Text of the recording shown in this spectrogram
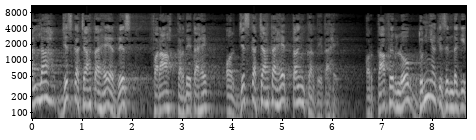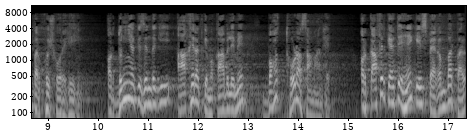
اللہ جس کا چاہتا ہے رزق فراخ کر دیتا ہے اور جس کا چاہتا ہے تنگ کر دیتا ہے اور کافر لوگ دنیا کی زندگی پر خوش ہو رہے ہیں اور دنیا کی زندگی آخرت کے مقابلے میں بہت تھوڑا سامان ہے اور کافر کہتے ہیں کہ اس پیغمبر پر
